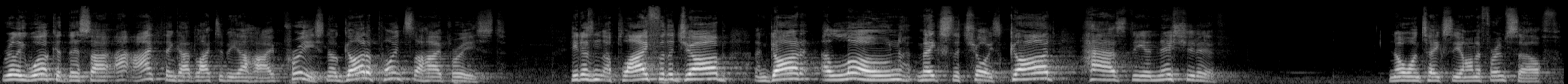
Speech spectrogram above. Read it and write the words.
really work at this, I, I, I think I'd like to be a high priest. No, God appoints the high priest. He doesn't apply for the job, and God alone makes the choice. God has the initiative. No one takes the honor for himself,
